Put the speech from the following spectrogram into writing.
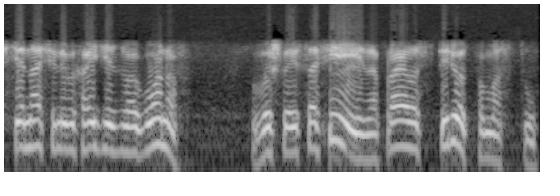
Все начали выходить из вагонов, вышла и София и направилась вперед по мосту.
